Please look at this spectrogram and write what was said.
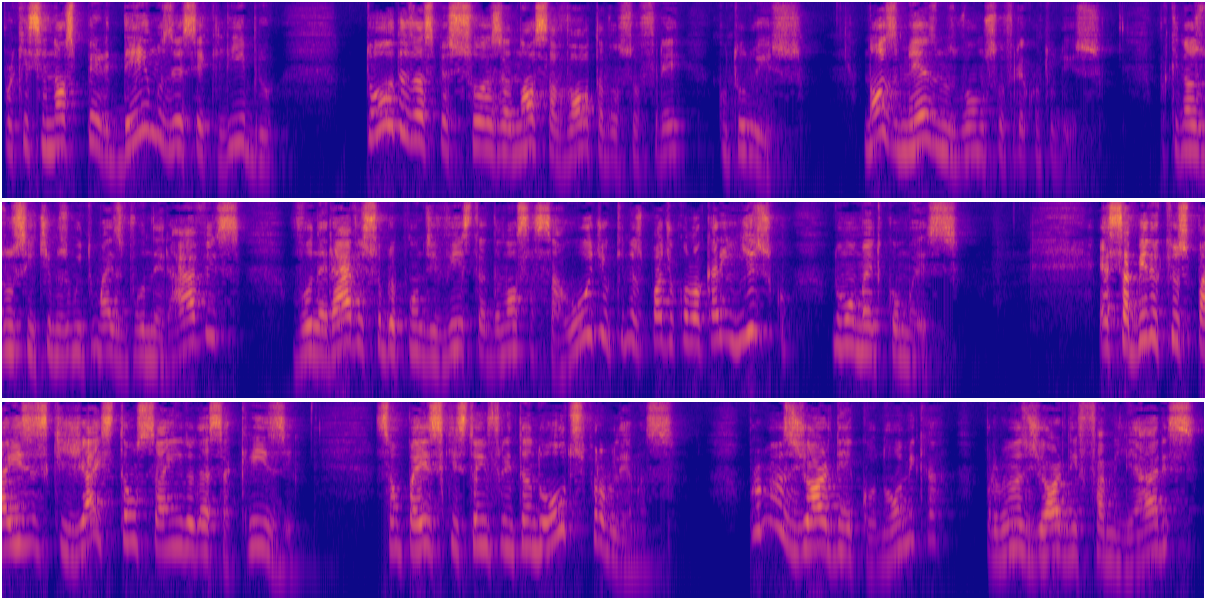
Porque se nós perdemos esse equilíbrio, todas as pessoas à nossa volta vão sofrer com tudo isso. Nós mesmos vamos sofrer com tudo isso. Porque nós nos sentimos muito mais vulneráveis, vulneráveis sob o ponto de vista da nossa saúde, o que nos pode colocar em risco num momento como esse. É sabido que os países que já estão saindo dessa crise são países que estão enfrentando outros problemas. Problemas de ordem econômica, problemas de ordem familiares,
